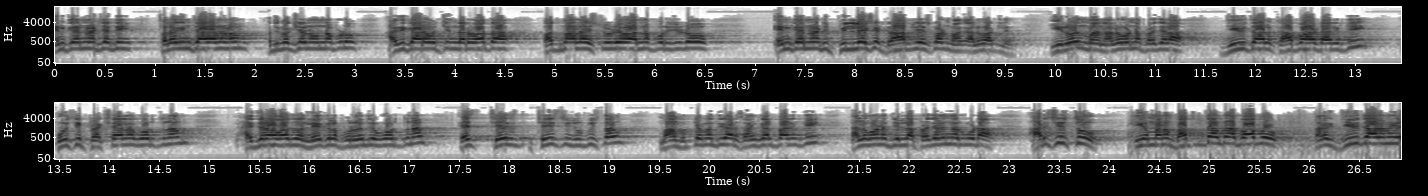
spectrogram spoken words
ఎన్కన్వెన్షన్ని తొలగించాలనడం ప్రతిపక్షంలో ఉన్నప్పుడు అధికారం వచ్చిన తర్వాత పద్మాలయ స్టూడియో అన్నపురుషుడు స్టూడియో పిల్లేసి డ్రాప్ చేసుకోవడం మాకు అలవాట్లేదు. ఈరోజు మా నల్గొండ ప్రజల జీవితాలు కాపాడడానికి మూసి ప్రక్షాళన కోరుతున్నాం. హైదరాబాద్లో లేఖల పునరుద్ధి కోరుతున్నాం. చేసి- చేసి చూపిస్తాం. మా ముఖ్యమంత్రి గారి సంకల్పానికి నల్గొండ జిల్లా ప్రజలందరూ కూడా హర్షిస్తూ ఇక మనం బతుకుతాం రా బాబు. మనకు జీవితాల మీద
